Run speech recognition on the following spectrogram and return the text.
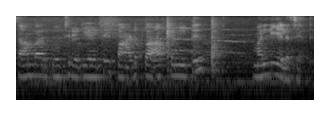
சாம்பார் போச்சு ரெடி ஆகிட்டு இப்போ அடுப்பை ஆஃப் பண்ணிவிட்டு மல்லி இலை சேர்த்து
